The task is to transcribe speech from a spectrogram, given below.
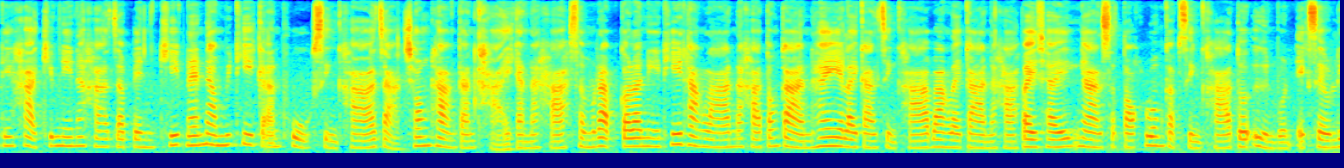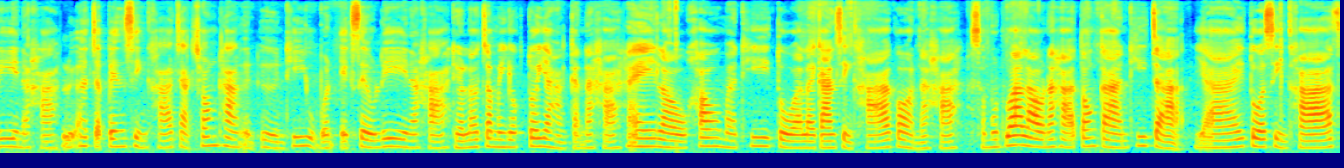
สวัสดีค่ะ คลิปนี้นะคะจะเป็นคลิปแนะนำวิธีการผูกสินค้าจากช่องทางการขายกันนะคะสำหรับกรณีที่ทางร้านนะคะ ต้องการให้รายการสินค้าบางรายการนะคะ ไปใช้งานสต็อกร่วมกับสินค้าตัวอื่นบน Excel นะคะ หรืออาจจะเป็นสินค้าจากช่องทางอื่น ๆ ที่อยู่บน Excel นะคะ เดี๋ยวเราจะมายกตัวอย่างกันนะคะ ให้เราเข้ามาที่ตัวรายการสินค้าก่อนนะคะ สมมุติว่าเรานะคะต้องการที่จะย้ายตัวสินค้าส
